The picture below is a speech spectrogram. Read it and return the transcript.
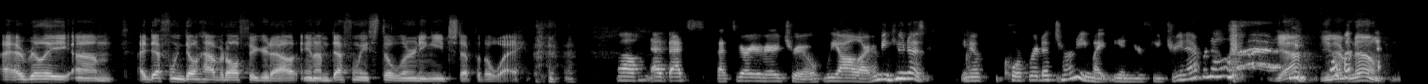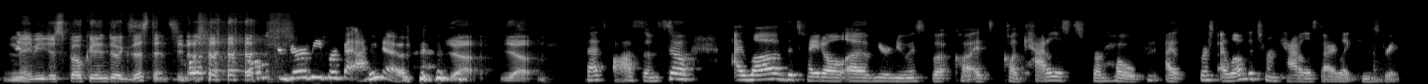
i, I really um, i definitely don't have it all figured out and i'm definitely still learning each step of the way. Well that's that's very very true. We all are. I mean who knows you know, corporate attorney might be in your future. You never know. yeah, you never know. Maybe you just spoke it into existence, you know. Derby perfect. Who knows? yeah, yeah. That's awesome. So I love the title of your newest book. Called, it's called Catalysts for Hope. I first I love the term catalyst. I like chemistry.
